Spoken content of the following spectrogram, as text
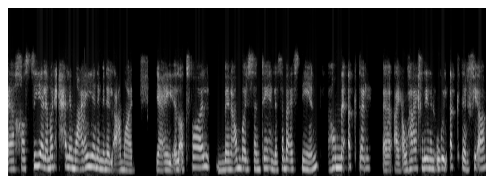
آه خاصية لمرحلة معينة من الأعمار. يعني الأطفال بين عمر سنتين لسبع سنين هم أكثر آه، أو هاي خلينا نقول أكثر فئة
